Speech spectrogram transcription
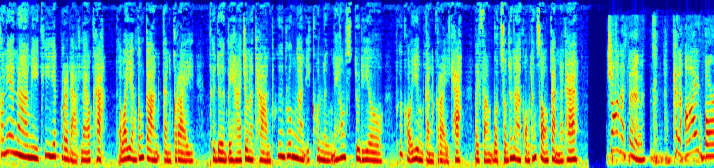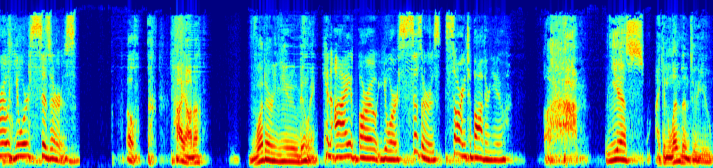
ตอนนี้นามีที่เย็บกระดาษแล้วค่ะ แต่ว่ายังต้องการกันไกล เธอเดินไปหาโจนาธานเพื่อนร่วมงานอีกคนหนึ่งในห้องสตูดิโอ พื่อขอยืมกันไกลค่ะ ไปฟังบทสนทนาของทั้งสองกันนะคะ Jonathan, can I borrow your scissors? Oh, hi, Anna. What are you doing? Can I borrow your scissors? Sorry to bother you. Yes, I can lend them to you,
